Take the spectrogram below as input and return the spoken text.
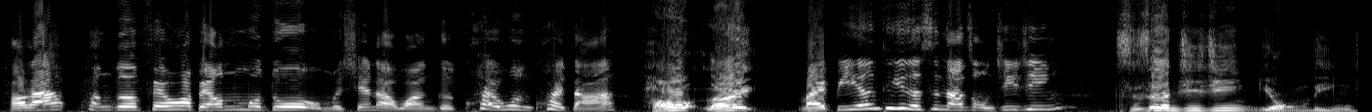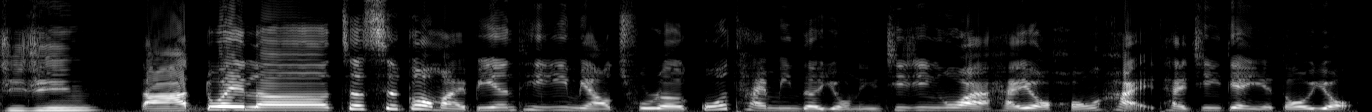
好啦，胖哥，废话不要那么多，我们先来玩个快问快答。好，来，买 BNT 的是哪种基金？慈善基金永龄基金。答对了，这次购买 BNT 疫苗，除了郭台铭的永龄基金外，还有红海、台积电也都有。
